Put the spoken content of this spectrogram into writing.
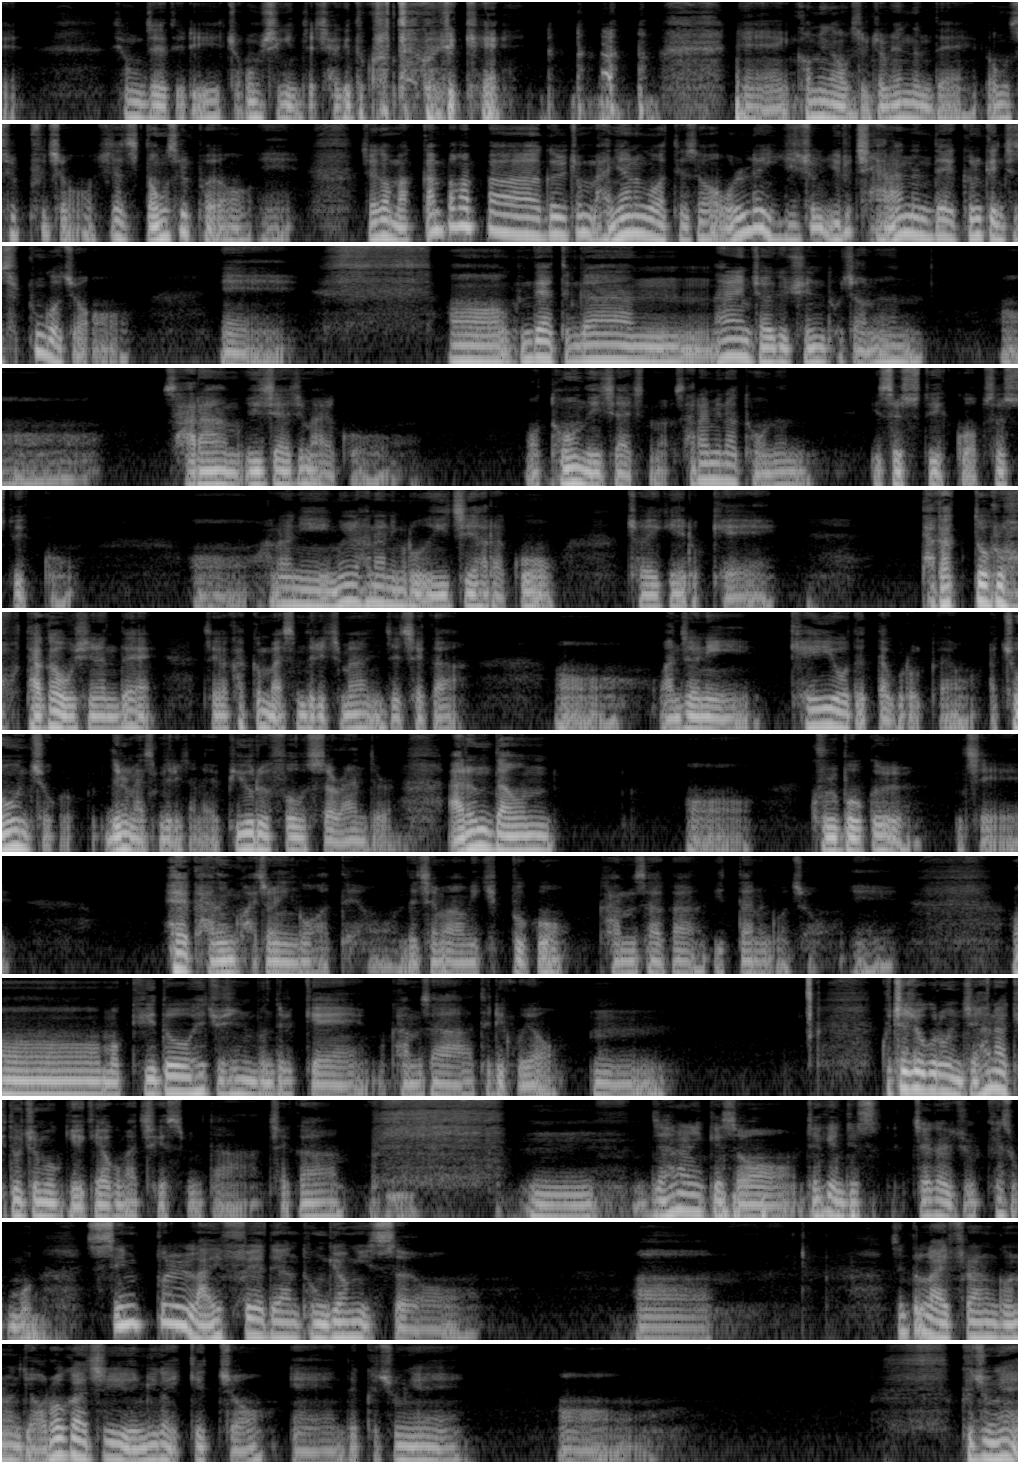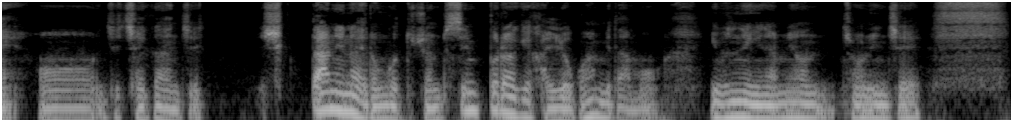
형제들이 조금씩 이제 자기도 그렇다고 이렇게 예, 커밍아웃을 좀 했는데 너무 슬프죠. 진짜 너무 슬퍼요. 예. 제가 막 깜빡깜빡을 좀 많이 하는 것 같아서 원래 이렇, 이렇지 않았는데 그러니까 이제 슬픈 거죠. 예. 어, 근데 하여튼간 하나님 저에게 주신 도전은 어, 사람 의지하지 말고 어, 돈 의지하지 말고 사람이나 돈은 있을 수도 있고 없을 수도 있고 어, 하나님을 하나님으로 의지하라고 저에게 이렇게 다각도로 다가오시는데 제가 가끔 말씀드리지만 이제 제가 어, 완전히 KO 됐다고 그럴까요? 아, 좋은 쪽으로 늘 말씀드리잖아요. Beautiful surrender 아름다운 어, 굴복을 이제 해가는 과정인 것 같아요. 근데 제 마음이 기쁘고 감사가 있다는 거죠. 예. 어, 뭐, 기도해 주시는 분들께 감사드리고요. 음, 구체적으로 이제 하나 기도 제목 얘기하고 마치겠습니다. 제가, 음, 이제 하나님께서, 제게 이제, 제가 요즘 계속 뭐, simple life에 대한 동경이 있어요. 아, simple life라는 거는 여러 가지 의미가 있겠죠. 예, 근데 그 중에, 어, 그 중에, 어, 이제 제가 이제 식단이나 이런 것도 좀 심플하게 가려고 합니다. 뭐, 이 무슨 얘기냐면, 저는 이제,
